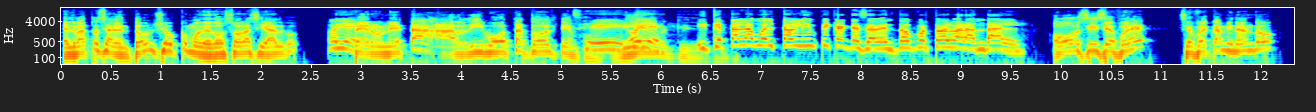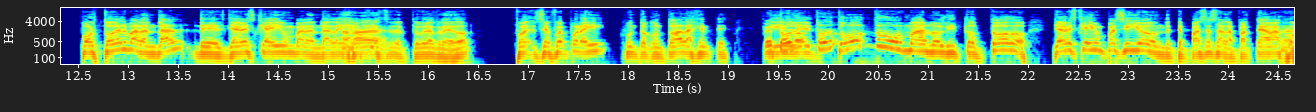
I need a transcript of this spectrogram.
El vato se aventó un show como de dos horas y algo, Oye. pero neta, arribota todo el tiempo. Sí, Bien oye, ¿y qué tal la vuelta olímpica que se aventó por todo el barandal? Oh, sí, se fue. Se fue caminando por todo el barandal. Del, ya ves que hay un barandal ahí Ajá. en Fiestas de Octubre alrededor. Fue, se fue por ahí junto con toda la gente. Pero todo, le- todo. Todo, Manolito, todo. Ya ves que hay un pasillo donde te pasas a la parte de abajo.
